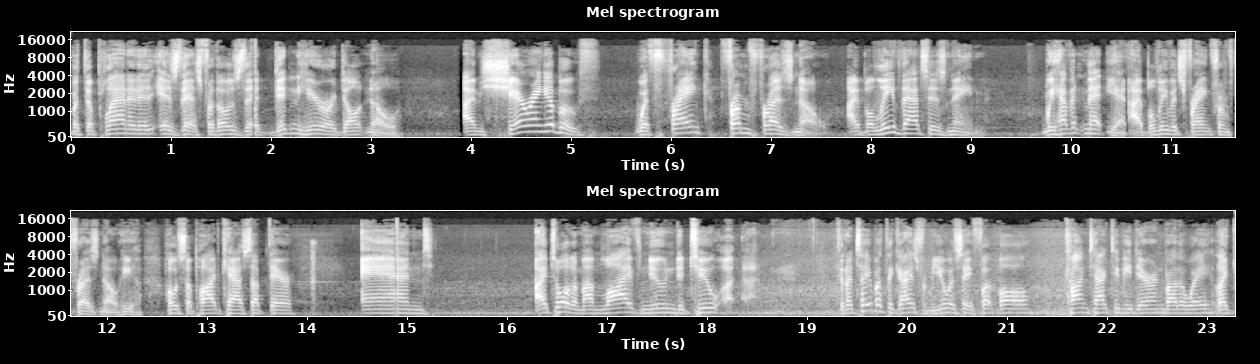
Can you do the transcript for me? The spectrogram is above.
but the plan is this for those that didn't hear or don't know, I'm sharing a booth with Frank from Fresno. I believe that's his name. We haven't met yet. I believe it's Frank from Fresno. He hosts a podcast up there. And I told him I'm live noon to 2. Uh, uh, did I tell you about the guys from USA Football contacting me, Darren, by the way? Like,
